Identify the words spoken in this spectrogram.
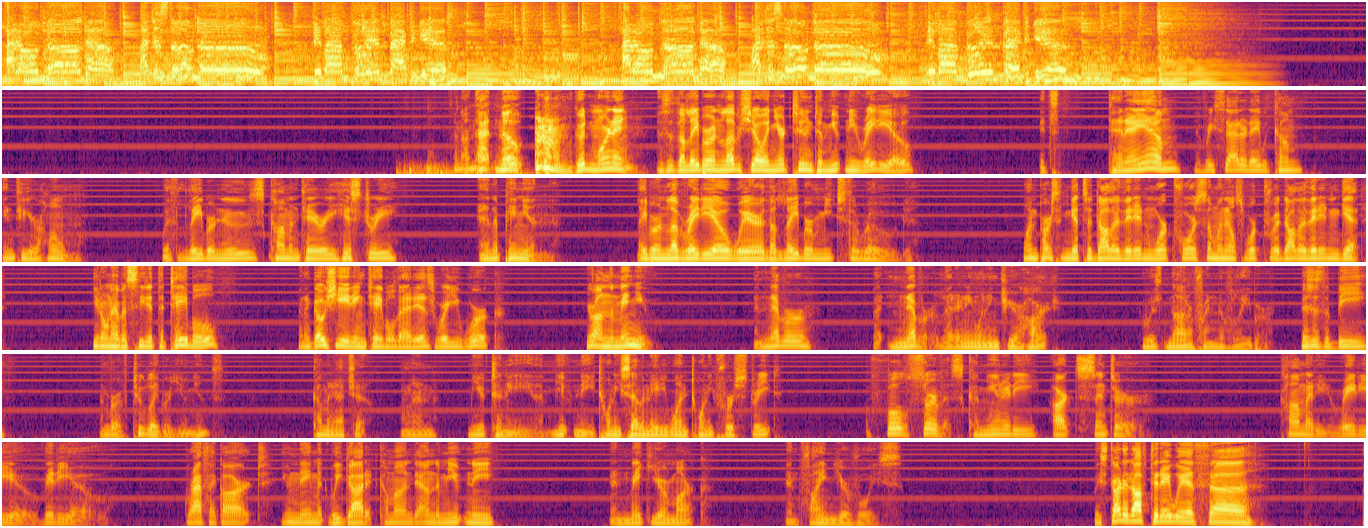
I don't know now, I just don't know if I'm going back again. I don't know now, I just don't know if I'm going back again. On that note, good morning. This is the Labor and Love Show, and you're tuned to Mutiny Radio. It's 10 a.m. Every Saturday, we come into your home with labor news, commentary, history, and opinion. Labor and Love Radio, where the labor meets the road. One person gets a dollar they didn't work for, someone else worked for a dollar they didn't get. You don't have a seat at the table, a negotiating table, that is, where you work. You're on the menu. And never, but never let anyone into your heart who is not a friend of labor. This is the B, member of two labor unions, coming at you on Mutiny, the Mutiny, 2781 21st Street, a full service community arts center. Comedy, radio, video, graphic art, you name it, we got it. Come on down to Mutiny and make your mark and find your voice. We started off today with uh,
